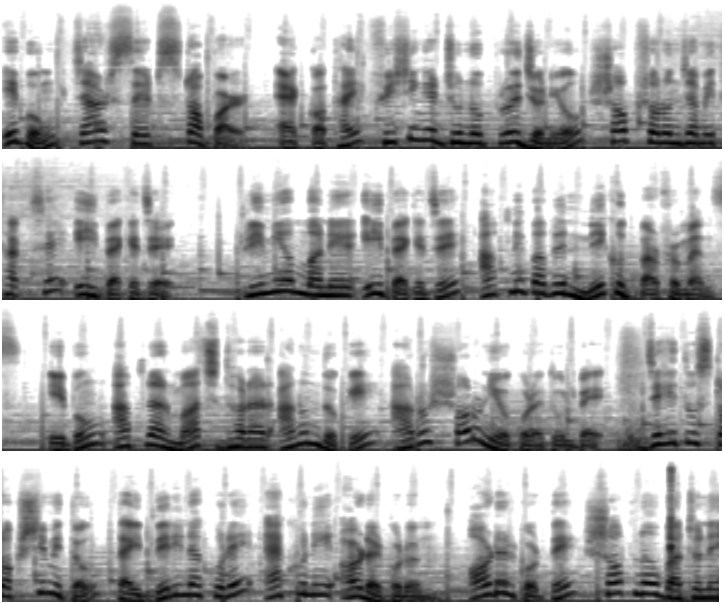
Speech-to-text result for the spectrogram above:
এবং চার সেট স্টপার। এক কথায় ফিশিং এর জন্য প্রয়োজনীয় সব সরঞ্জামই থাকছে এই প্যাকেজে। প্রিমিয়াম মানের এই প্যাকেজে আপনি পাবেন নিখুঁত পারফরম্যান্স এবং আপনার মাছ ধরার আনন্দকে আরও স্মরণীয় করে তুলবে। যেহেতু স্টক সীমিত, তাই দেরি না করে এখনই অর্ডার করুন। অর্ডার করতে স্বপ্ন বাটনে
